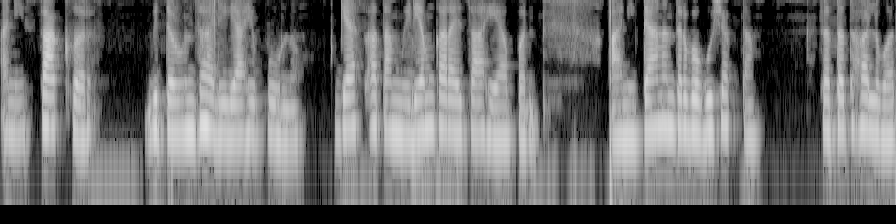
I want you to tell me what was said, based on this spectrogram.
आणि साखर वितळून झालेली आहे पूर्ण. गॅस आता मीडियम करायचा आहे आपण आणि त्यानंतर बघू शकता सतत हलवत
